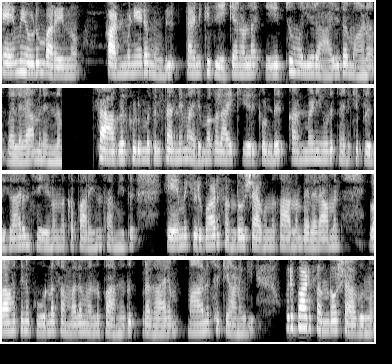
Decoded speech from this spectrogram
ഹേമയോടും പറയുന്നു കൺമണിയുടെ മുമ്പിൽ തനിക്ക് ജയിക്കാനുള്ള ഏറ്റവും വലിയൊരു ആയുധമാണ് ബലരാമനെന്നും സാഗർ കുടുംബത്തിൽ തന്നെ മരുമകളായി കയറിക്കൊണ്ട് കൺമണിയോട് തനിക്ക് പ്രതികാരം ചെയ്യണമെന്നൊക്കെ പറയുന്ന സമയത്ത് ഹേമയ്ക്ക് ഒരുപാട് സന്തോഷമാകുന്നു. കാരണം ബലരാമൻ വിവാഹത്തിന് പൂർണ സമ്മതം വന്ന് പറഞ്ഞത് പ്രകാരം മാനസയ്ക്കാണെങ്കിൽ ഒരുപാട് സന്തോഷമാകുന്നു.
